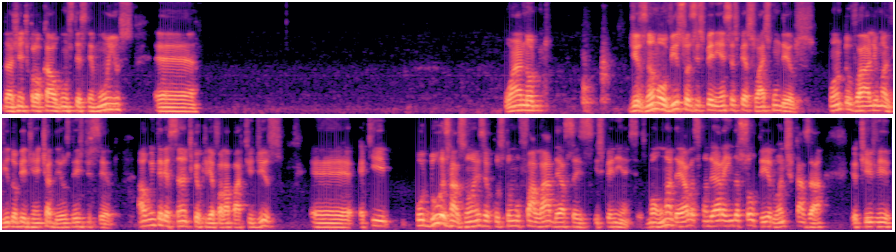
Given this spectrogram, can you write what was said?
da gente colocar alguns testemunhos. É... O Arnold diz, amo ouvir suas experiências pessoais com Deus. Quanto vale uma vida obediente a Deus desde cedo? Algo interessante que eu queria falar a partir disso é, é que, por duas razões, eu costumo falar dessas experiências. Bom, uma delas, quando eu era ainda solteiro, antes de casar, eu tive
